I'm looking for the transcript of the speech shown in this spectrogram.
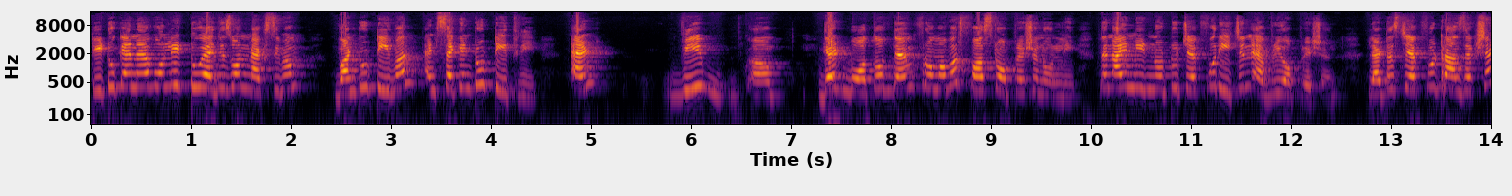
T2 can have only two edges on maximum, one to T1 and second to T3. And we uh, get both of them from our first operation only. Then I need not to check for each and every operation. Let us check for transaction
